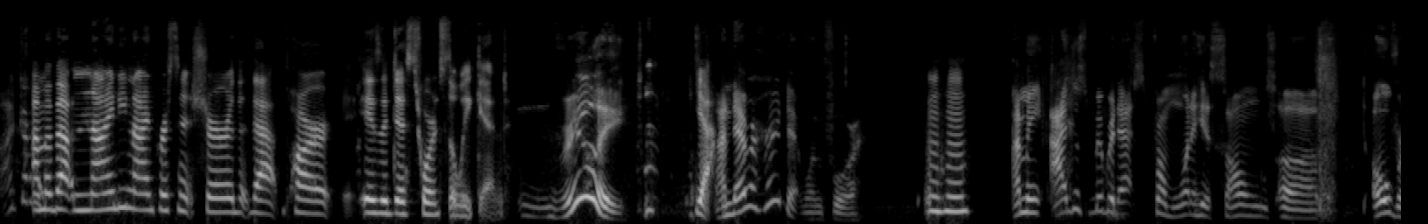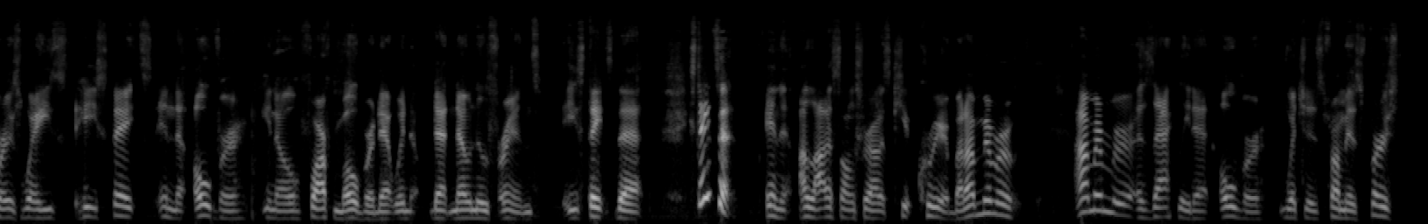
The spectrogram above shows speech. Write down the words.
I got. I'm about 99% sure that that part is a diss towards the Weeknd. really. Yeah. I never heard that one before. Mm-hmm. I mean, I just remember that's from one of his songs. Uh, over is where he's he states in the over, you know, far from over that when that no new friends. He states that he states that in a lot of songs throughout his career. But I remember, I remember exactly that over, which is from his first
